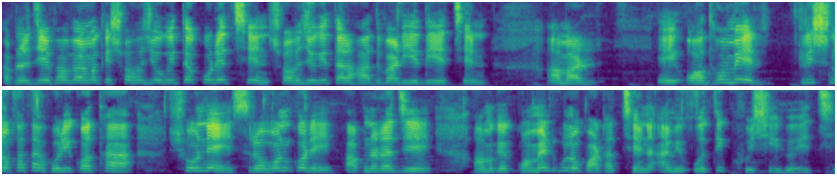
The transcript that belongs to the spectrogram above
আপনারা যেভাবে আমাকে সহযোগিতা করেছেন, সহযোগিতার হাত বাড়িয়ে দিয়েছেন, আমার এই অধমের কৃষ্ণ কথা হরি কথা শুনে, শ্রবণ করে আপনারা যে আমাকে কমেন্টগুলো পাঠাচ্ছেন, আমি অতি খুশি হয়েছি।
